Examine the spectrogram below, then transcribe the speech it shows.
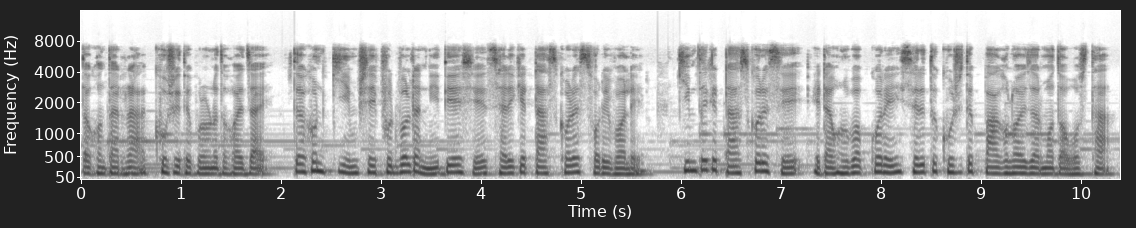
তখন তার রাগ খুশিতে পরিণত হয়ে যায়। তখন কিম সেই ফুটবলটা নিতে এসে স্যারিকে টাচ করে সরি বলে। কিম থেকে টাচ করেছে, এটা অনুভব করেই স্যারি তো খুশিতে পাগল হয়ে যাওয়ার মতো অবস্থা।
